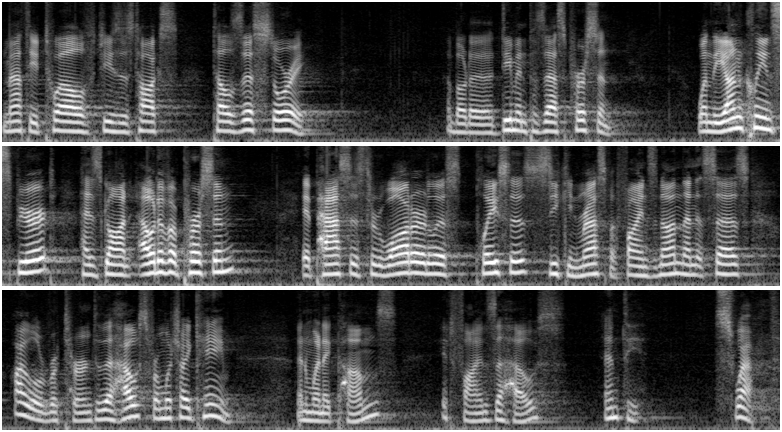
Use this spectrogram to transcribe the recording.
In Matthew 12, Jesus talks, tells this story about a demon possessed person. When the unclean spirit has gone out of a person, it passes through waterless places, seeking rest, but finds none. Then it says, I will return to the house from which I came. And when it comes, it finds the house empty, swept,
